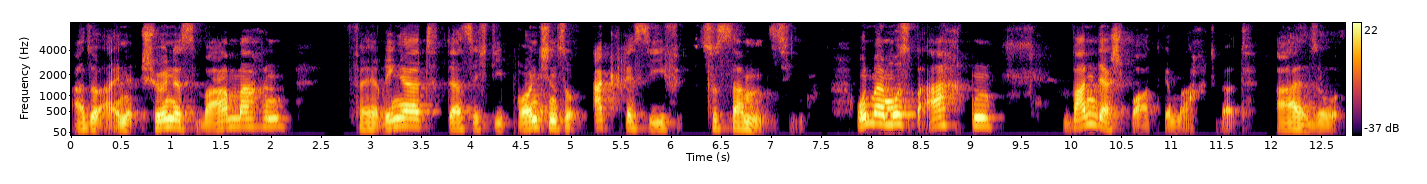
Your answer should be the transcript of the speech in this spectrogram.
Also ein schönes Warmmachen verringert, dass sich die Bronchien so aggressiv zusammenziehen. Und man muss beachten, wann der Sport gemacht wird. Also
